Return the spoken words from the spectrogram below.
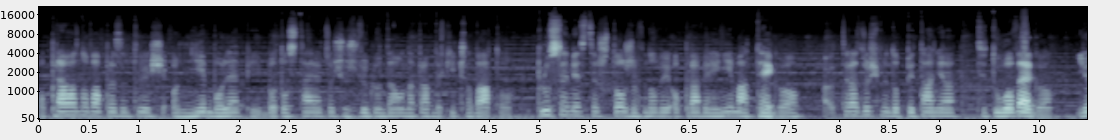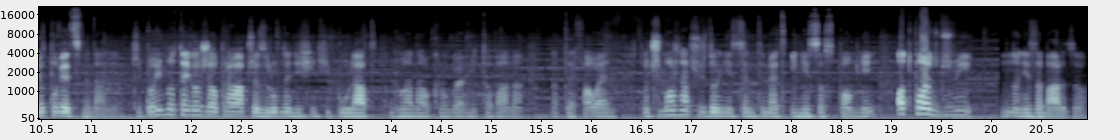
Oprawa nowa prezentuje się o niebo lepiej, bo to stare coś już wyglądało naprawdę kiczowato. Plusem jest też to, że w nowej oprawie nie ma tego, a teraz wróćmy do pytania tytułowego. I odpowiedzmy na nie. Czy pomimo tego, że oprawa przez równe 10,5 lat była na okrągło emitowana na TVN, to czy można czuć do niej sentyment i nieco wspomnień? Odpowiedź brzmi, no nie za bardzo.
